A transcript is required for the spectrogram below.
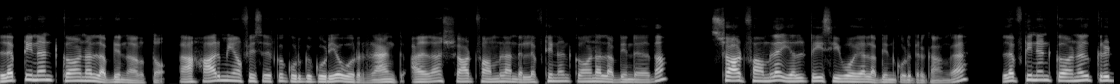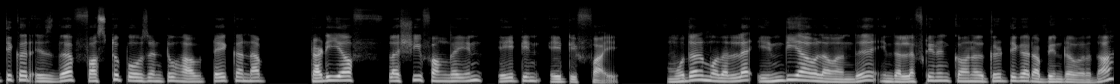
லெப்டினன்ட் கர்னல் அப்படின்னு அர்த்தம். ஆர்மி ஆஃபீஸருக்கு கொடுக்கக்கூடிய ஒரு ரேங்க் அதுதான் ஷார்ட் ஃபார்மில் அந்த லெப்டினன்ட் கர்னல் அப்படின்றது தான் ஷார்ட் ஃபார்மில் எல்டி சிஓஎல் அப்படின்னு கொடுத்துருக்காங்க. Lieutenant colonel Kirtikar is the first person to have taken up study of fleshy fungi in eighteen eighty five முதல் முதல்ல இந்தியாவில் வந்து இந்த லெஃப்டினன்ட் கர்னல் கிரிட்டிகர் அப்படின்றவர் தான்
